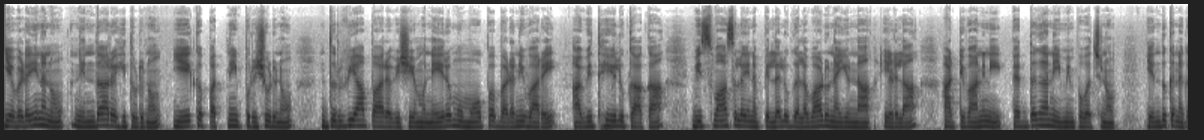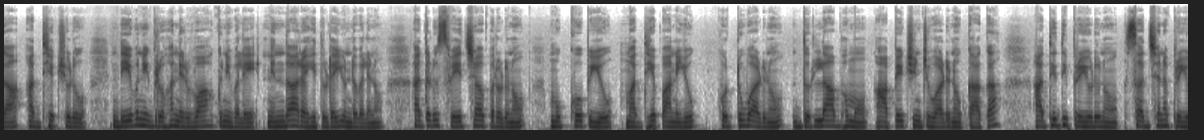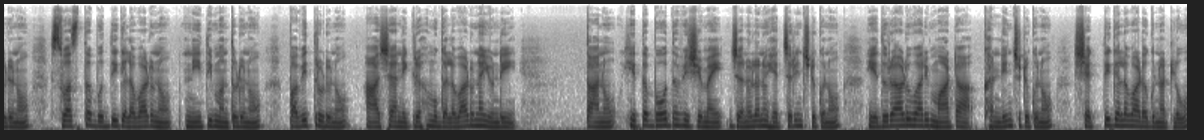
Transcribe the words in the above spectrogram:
ఎవడైనను నిందారహితుడును ఏక పత్ని పురుషుడును దుర్వ్యాపార విషయము నేరము మోపబడని వారై అవిధేయులు కాక విశ్వాసులైన పిల్లలు గలవాడునయ్యున్న ఎడల అట్టివానిని పెద్దగా నియమింపవచ్చును. ఎందుకనగా అధ్యక్షుడు దేవుని గృహ నిర్వాహకుని వలె నిందారహితుడై ఉండవలెను. అతడు స్వేచ్ఛాపరుడును ముక్కోపియు మద్యపానియు కొట్టువాడును దుర్లాభము ఆపేక్షించువాడును కాక అతిథి ప్రియుడును సజ్జన ప్రియుడును స్వస్థ బుద్ధి గలవాడును నీతిమంతుడును పవిత్రుడును ఆశా నిగ్రహము గలవాడునయుండి. తాను హితబోధ విషయమై జనులను హెచ్చరించుటకును ఎదురాడు వారి మాట ఖండించుటకును శక్తి గలవాడగునట్లు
